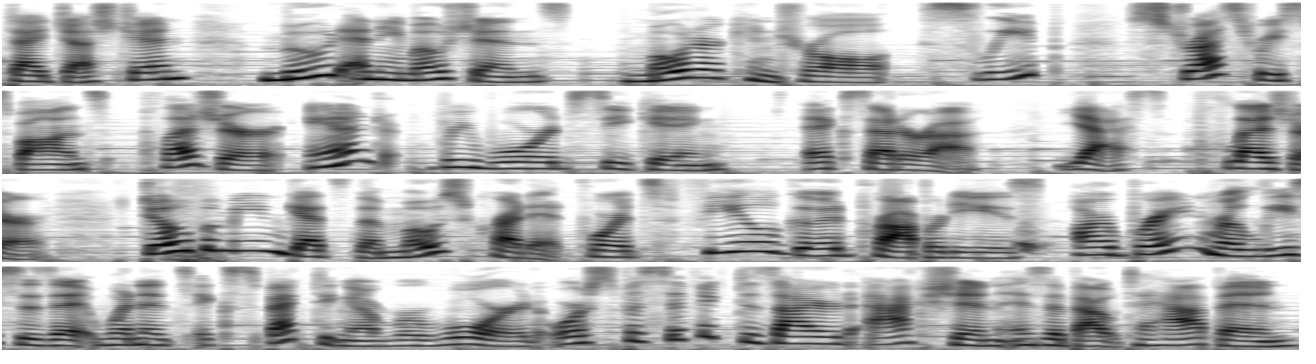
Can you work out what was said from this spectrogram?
digestion, mood and emotions, motor control, sleep, stress response, pleasure, and reward seeking, etc. Yes, pleasure. Dopamine gets the most credit for its feel good properties. Our brain releases it when it's expecting a reward or specific desired action is about to happen.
